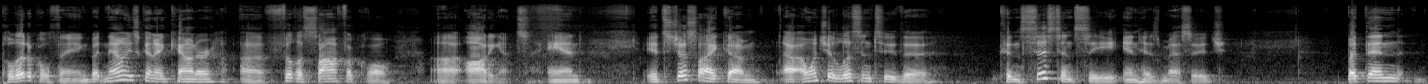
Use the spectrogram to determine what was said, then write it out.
political thing, but now he's going to encounter a philosophical uh, audience, and it's just like um, I want you to listen to the consistency in his message, but then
